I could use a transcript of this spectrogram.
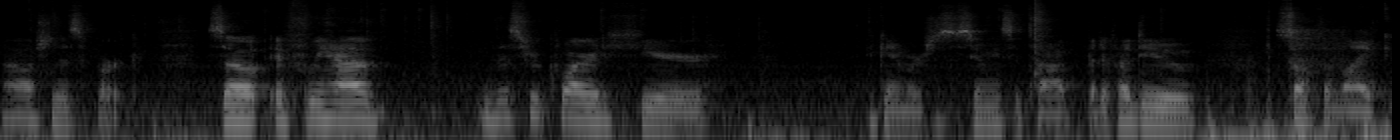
How should this work? So if we have this required here, again, we're just assuming it's the top, but if I do something like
